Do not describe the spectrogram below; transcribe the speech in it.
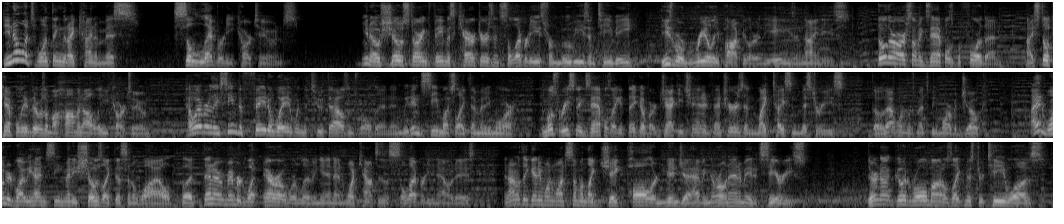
Do you know what's one thing that I kind of miss? Celebrity cartoons. You know, shows starring famous characters and celebrities from movies and TV. These were really popular in the 80s and 90s. Though there are some examples before then. I still can't believe there was a Muhammad Ali cartoon. However, they seemed to fade away when the 2000s rolled in, and we didn't see much like them anymore. The most recent examples I can think of are Jackie Chan Adventures and Mike Tyson Mysteries, though that one was meant to be more of a joke. I had wondered why we hadn't seen many shows like this in a while, but then I remembered what era we're living in and what counts as a celebrity nowadays, and I don't think anyone wants someone like Jake Paul or Ninja having their own animated series. They're not good role models like Mr. T was.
